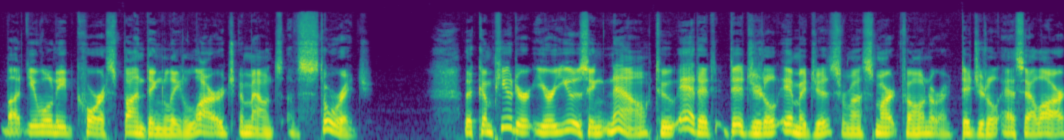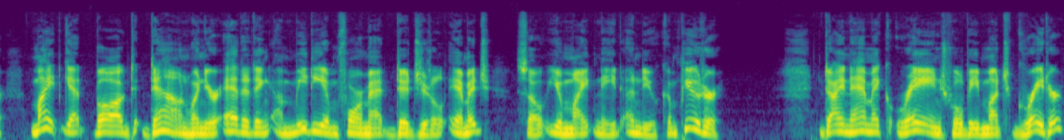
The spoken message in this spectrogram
but you will need correspondingly large amounts of storage. The computer you're using now to edit digital images from a smartphone or a digital SLR might get bogged down when you're editing a medium format digital image, so you might need a new computer dynamic range will be much greater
